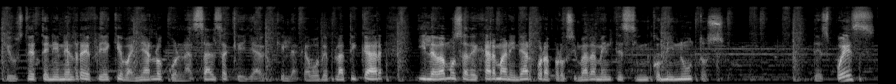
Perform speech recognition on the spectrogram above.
que usted tenía en el refri, hay que bañarlo con la salsa que ya que le acabo de platicar y la vamos a dejar marinar por aproximadamente 5 minutos. Después,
